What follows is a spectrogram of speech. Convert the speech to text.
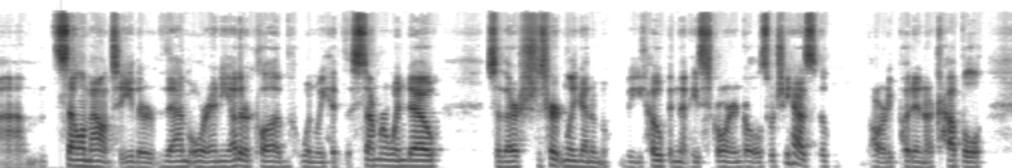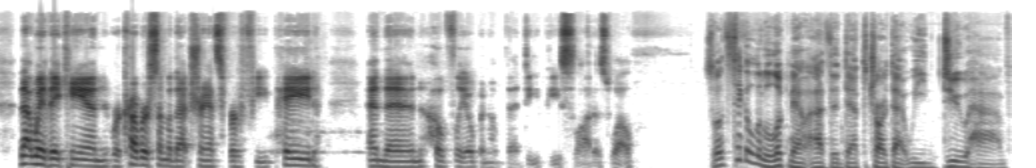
um, sell him out to either them or any other club when we hit the summer window. So they're certainly going to be hoping that he's scoring goals, which he has already put in a couple. That way, they can recover some of that transfer fee paid and then hopefully open up that DP slot as well. So let's take a little look now at the depth chart that we do have.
